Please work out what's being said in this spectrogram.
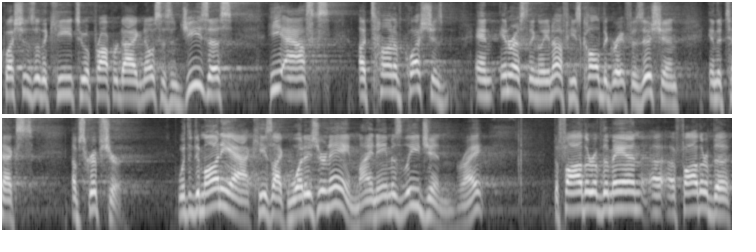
Questions are the key to a proper diagnosis. And Jesus, he asks a ton of questions. And interestingly enough, he's called the great physician in the text of Scripture. With the demoniac, he's like, What is your name? My name is Legion, right? The father of the man, uh, father of the,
